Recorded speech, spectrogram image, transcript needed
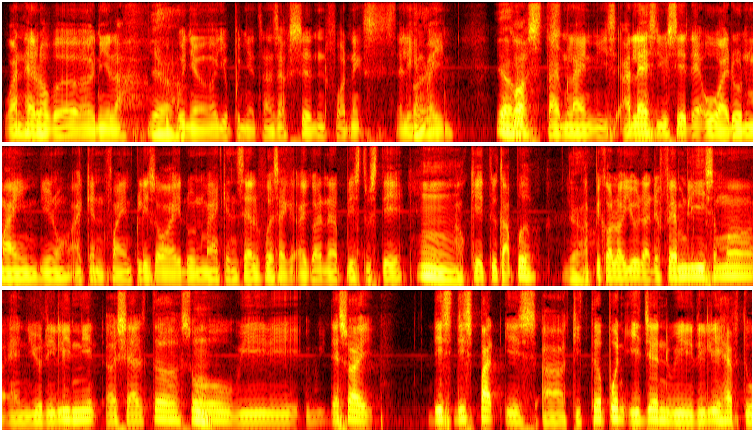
one hell of a ni lah. Yeah. You punya you punya transaction for next selling Correct. and buying. Yeah, Because timeline is unless you say that oh I don't mind you know I can find place or I don't mind I can sell first I, I got another place to stay. Hmm. Okay tu tak apa. Yeah. Tapi kalau you dah ada family semua and you really need a shelter, so Hmm. we, we that's why this this part is uh, kita pun agent we really have to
